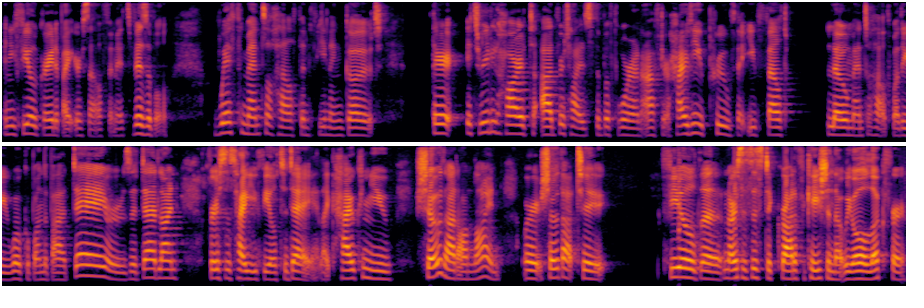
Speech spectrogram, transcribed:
and you feel great about yourself and it's visible. With mental health and feeling good, there it's really hard to advertise the before and after. How do you prove that you felt low mental health, whether you woke up on the bad day or it was a deadline, versus how you feel today. Like, how can you show that online or show that to feel the narcissistic gratification that we all look for?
